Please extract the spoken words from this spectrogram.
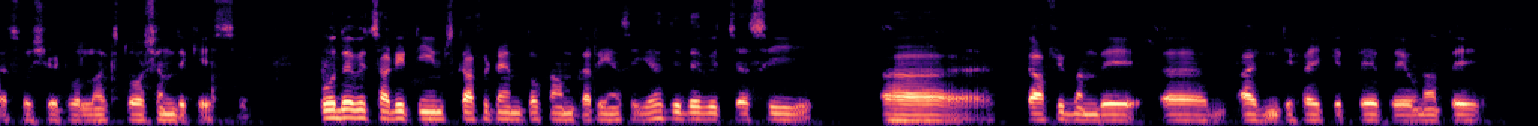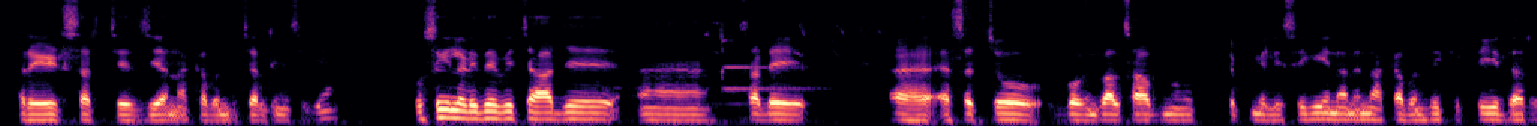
ਐਸੋਸੀਏਟ ਵੱਲੋਂ ਐਕਸਟੋਰਸ਼ਨ ਦੇ ਕੇਸ 'ਚ। ਉਹਦੇ ਵਿੱਚ ਸਾਡੀ ਟੀਮਸ ਕਾਫੀ ਟਾਈਮ ਤੋਂ ਕੰਮ ਕਰ ਰਹੀਆਂ ਸੀਗੀਆਂ ਜਿਹਦੇ ਵਿੱਚ ਅਸੀਂ ਕਾਫੀ ਬੰਦੇ ਆਇਡੈਂਟੀਫਾਈ ਕੀਤੇ ਤੇ ਉਹਨਾਂ ਤੇ ਰੇਡ ਸਰਚਸ ਜਾਂ ਨਾਕਾਬੰਦੀ ਚੱਲ ਰਹੀਆਂ ਸੀਗੀਆਂ। ਉਸੇ ਲੜੀ ਦੇ ਵਿੱਚ ਅੱਜ ਅਹ, ਸਾਡੇ ਐਸਐਚਓ ਗੋਇੰਦਵਾਲ ਸਾਹਿਬ ਨੂੰ ਟਿਪ ਮਿਲੀ ਸੀਗੀ। ਇਹਨਾਂ ਨੇ ਨਾਕਾਬੰਦੀ ਕੀਤੀ ਇਧਰ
